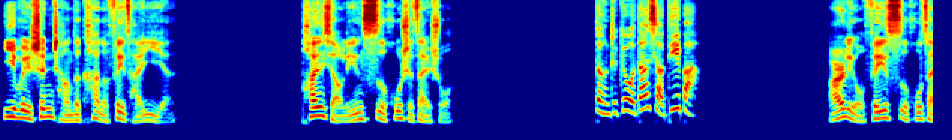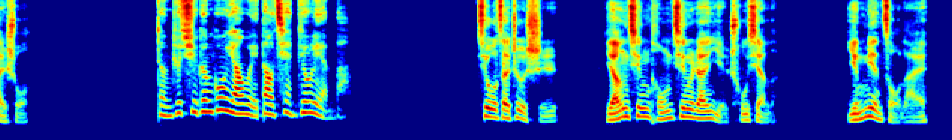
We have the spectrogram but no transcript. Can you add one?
意味深长的看了废材一眼。潘晓林似乎是在说：“等着给我当小弟吧。”而柳飞似乎在说：“等着去跟公阳伟道歉丢脸吧。”就在这时，杨青桐竟然也出现了，迎面走来，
